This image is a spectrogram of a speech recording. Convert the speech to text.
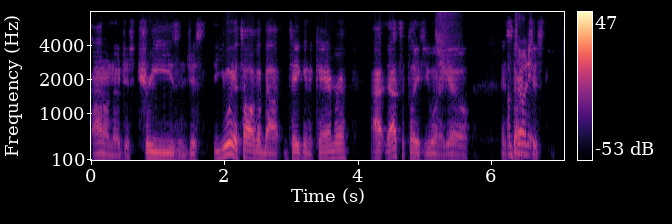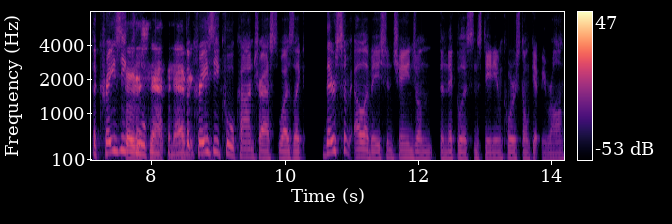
I don't know, just trees and just you want to talk about taking a camera. I, that's a place you want to go and I'm start telling you, just the crazy photo cool, snapping everything. the crazy cool contrast was like there's some elevation change on the Nicklaus and Stadium course. Don't get me wrong,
